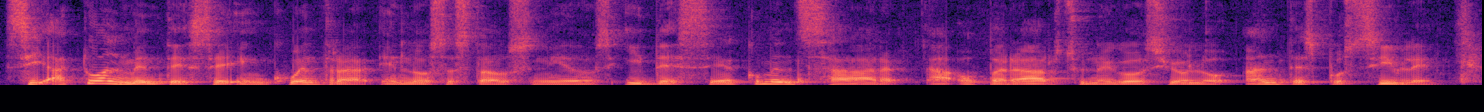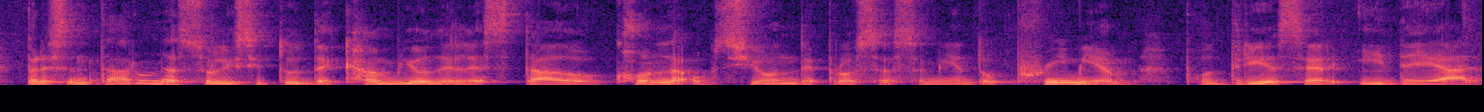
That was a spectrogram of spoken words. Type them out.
Si actualmente se encuentra en los Estados Unidos y desea comenzar a operar su negocio lo antes posible, presentar una solicitud de cambio del estado con la opción de procesamiento premium podría ser ideal.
